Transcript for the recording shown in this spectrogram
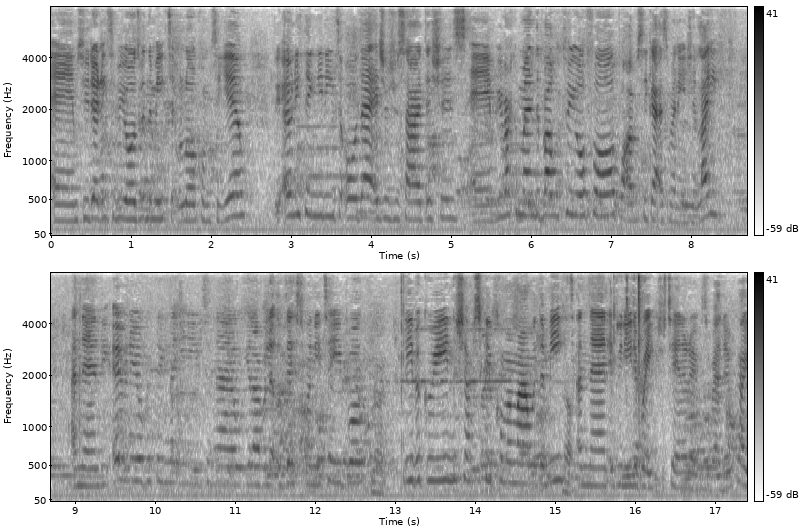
Um, so you don't need to be ordering the meat; it will all come to you. The only thing you need to order is just your side dishes. Um, we recommend about three or four, but obviously get as many as you like. And then the only other thing that you need to know, you'll have a little disc on your table. Leave it green, the chefs keep coming around with the meat, and then if you need a break, just turn it over to red, okay?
